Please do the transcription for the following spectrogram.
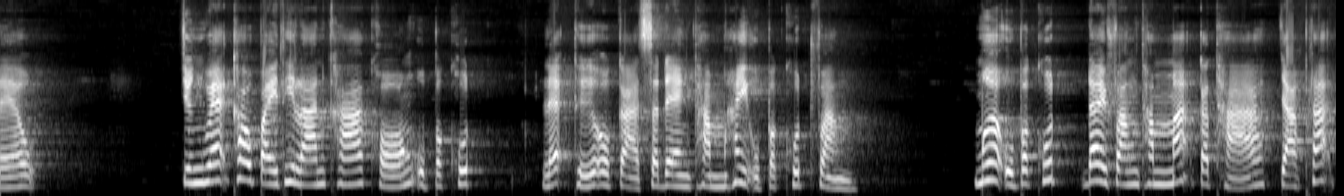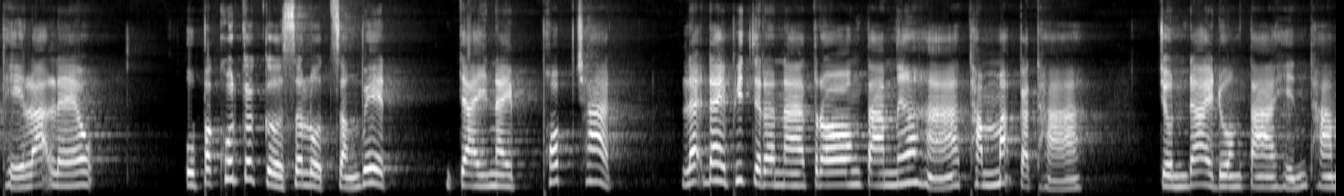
แล้ว จึงแวะเข้าไปที่ร้านค้าของอุปคุตและถือโอกาสแสดงธรรมให้อุปคุตฟัง เมื่ออุปคุตได้ฟังธรรมกถาจากพระเถระแล้ว อุปคุตก็เกิดสลดสังเวชใจในภพชาติ และได้พิจารณาตรองตามเนื้อหาธรรมกถา จนได้ดวงตาเห็นธรรม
